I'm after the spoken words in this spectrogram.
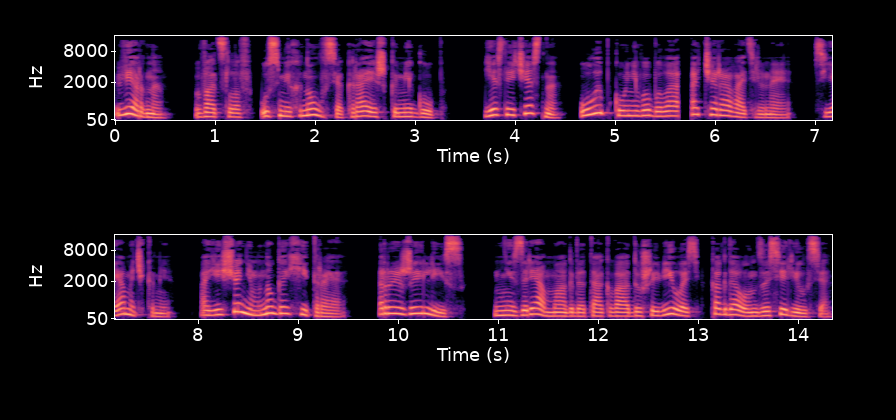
Верно, Вацлав усмехнулся краешками губ. Если честно, улыбка у него была очаровательная, с ямочками, а еще немного хитрая. Рыжий лис. Не зря Магда так воодушевилась, когда он заселился.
